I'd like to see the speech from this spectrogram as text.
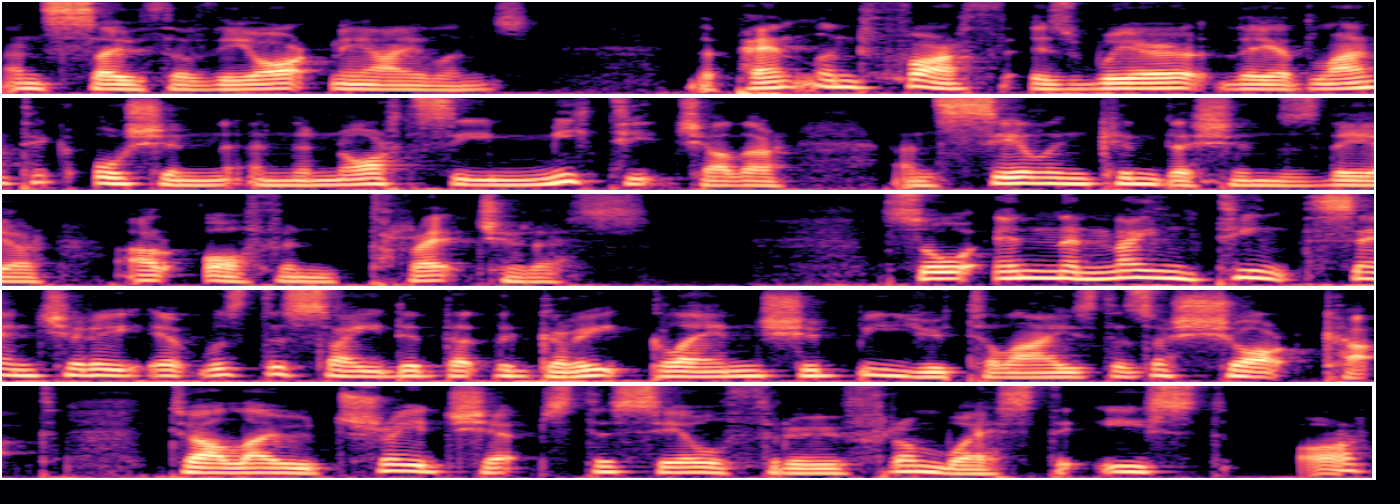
and south of the Orkney Islands. The Pentland Firth is where the Atlantic Ocean and the North Sea meet each other, and sailing conditions there are often treacherous. So, in the 19th century, it was decided that the Great Glen should be utilised as a shortcut to allow trade ships to sail through from west to east, or,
